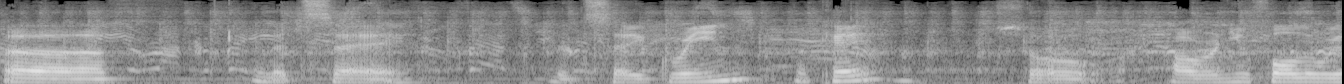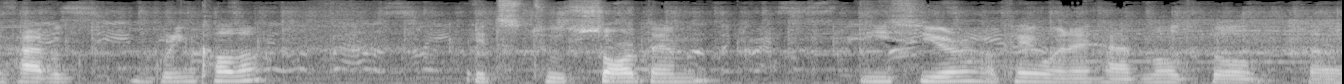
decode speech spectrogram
Uh, let's say let's say green. Okay so our new folder will have a green color. It's to sort them easier okay when I have multiple uh,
